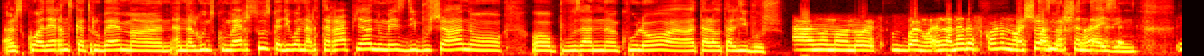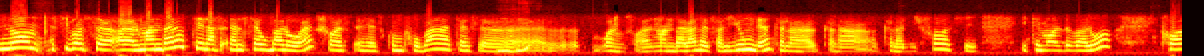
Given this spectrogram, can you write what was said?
els quaderns que trobem en, en alguns comerços que diuen art teràpia només dibuixant o, o posant color a tal o tal dibuix. Ah, no, no, no és... Bueno, en la meva escola no Això és, és merchandising. Això, eh? No, si vols, el mandala té la, el seu valor, eh? això és, és comprovat, és, uh -huh. eh, bueno, el mandala és el Jung eh? que l'ha que la, que la difós i, i té molt de valor, però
